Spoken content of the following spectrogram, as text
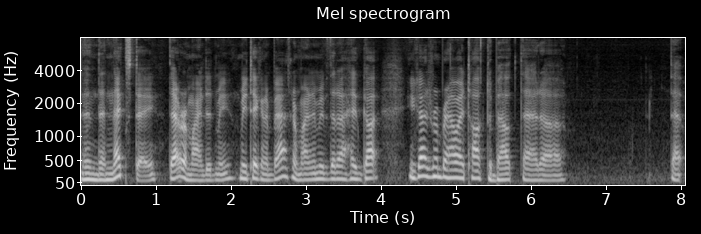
And then the next day, that reminded me, me taking a bath reminded me that I had got. You guys remember how I talked about that uh, that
